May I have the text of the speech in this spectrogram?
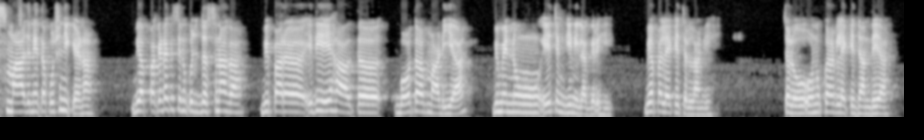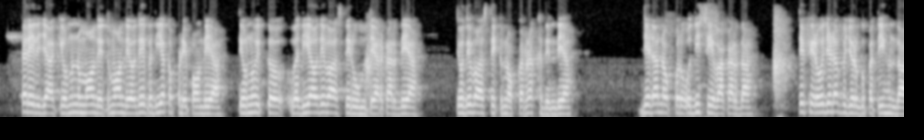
ਸਮਾਜ ਨੇ ਤਾਂ ਕੁਝ ਨਹੀਂ ਕਹਿਣਾ। ਵੀ ਆਪਾਂ ਕਿਹੜਾ ਕਿਸੇ ਨੂੰ ਕੁਝ ਦੱਸਣਾਗਾ? ਵੀ ਪਰ ਇਹਦੀ ਇਹ ਹਾਲਤ ਬਹੁਤ ਮਾੜੀ ਆ, ਵੀ ਮੈਨੂੰ ਇਹ ਚੰਗੀ ਨਹੀਂ ਲੱਗ ਰਹੀ। ਵੀ ਆਪਾਂ ਲੈ ਕੇ ਚੱਲਾਂਗੇ। ਚਲੋ, ਉਹਨੂੰ ਘਰ ਲੈ ਕੇ ਜਾਂਦੇ ਆ। ਘਰੇ ਲਿਜਾ ਕੇ ਉਹਨੂੰ ਨਮਾਉਂਦੇ, ਧਮਾਉਂਦੇ, ਉਹਦੇ ਵਧੀਆ ਕੱਪੜੇ ਪਾਉਂਦੇ ਆ ਤੇ ਉਹਨੂੰ ਇੱਕ ਵਧੀਆ ਉਹਦੇ ਵਾਸਤੇ ਰੂਮ ਤਿਆਰ ਕਰਦੇ ਆ ਤੇ ਉਹਦੇ ਵਾਸਤੇ ਇੱਕ ਨੌਕਰ ਰੱਖ ਦਿੰਦੇ ਆ। ਜਿਹੜਾ ਨੌਕਰ ਉਹਦੀ ਸੇਵਾ ਕਰਦਾ ਤੇ ਫਿਰ ਉਹ ਜਿਹੜਾ ਬਜ਼ੁਰਗ ਪਤੀ ਹੁੰਦਾ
